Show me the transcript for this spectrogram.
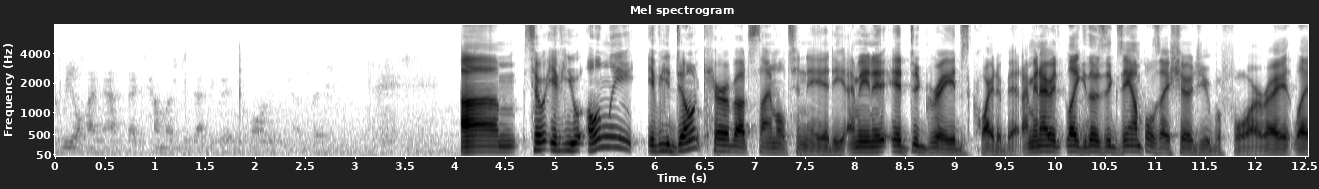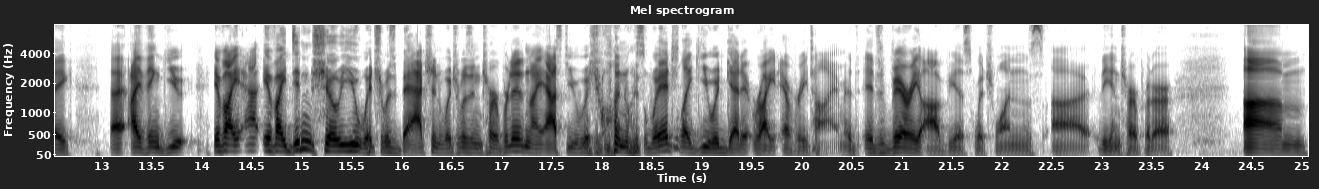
the real-time aspect, how much does that degrade the quality of the translation? Um, so if you only, if you don't care about simultaneity, I mean, it, it, degrades quite a bit. I mean, I would, like those examples I showed you before, right? Like, I, I think you, if I, if I didn't show you which was batch and which was interpreted and I asked you which one was which, like you would get it right every time. It, it's very obvious which one's uh, the interpreter. Um,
